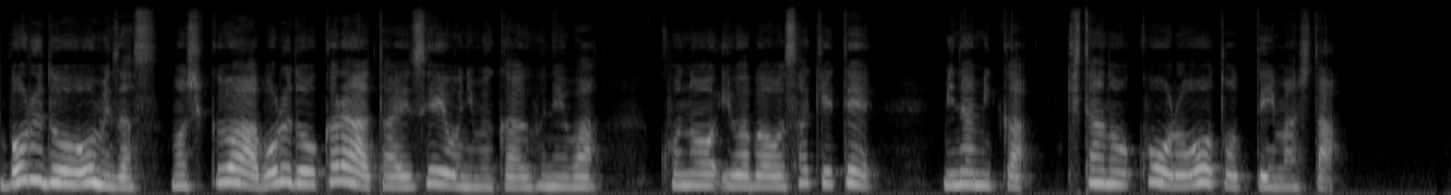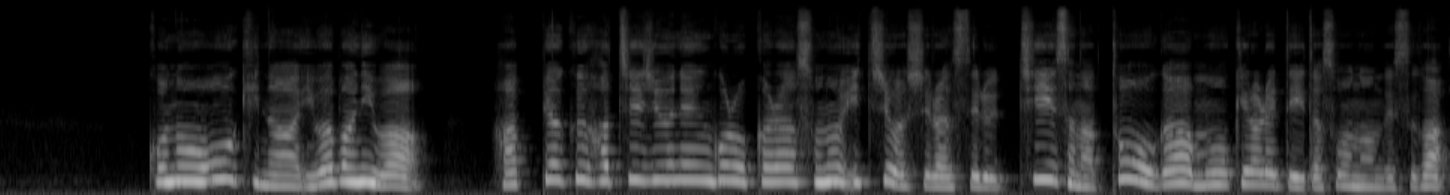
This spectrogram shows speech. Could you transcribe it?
ボルドーを目指す、もしくはボルドーから大西洋に向かう船は、この岩場を避けて南か北の航路をとっていました。この大きな岩場には880年頃からその位置を知らせる小さな塔が設けられていたそうなんですが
